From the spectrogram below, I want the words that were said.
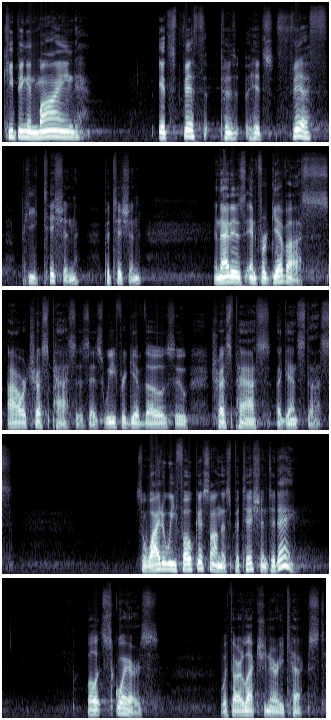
keeping in mind its fifth, its fifth petition, petition, and that is, and forgive us our trespasses as we forgive those who trespass against us. So, why do we focus on this petition today? Well, it squares with our lectionary text,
